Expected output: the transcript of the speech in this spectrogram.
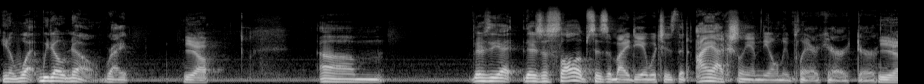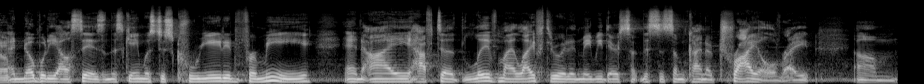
you know what we don't know, right? Yeah. Um, There's the there's a solipsism idea which is that I actually am the only player character Yeah. and nobody else is and this game was just created for me and I have to live my life through it and maybe there's some, this is some kind of trial, right? Um,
